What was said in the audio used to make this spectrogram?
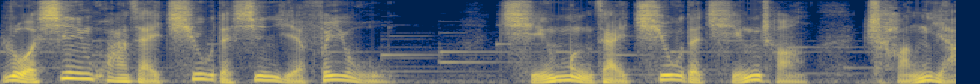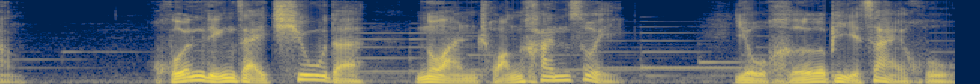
若心花在秋的心野飞舞，情梦在秋的情场徜徉，魂灵在秋的暖床酣醉，又何必在乎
